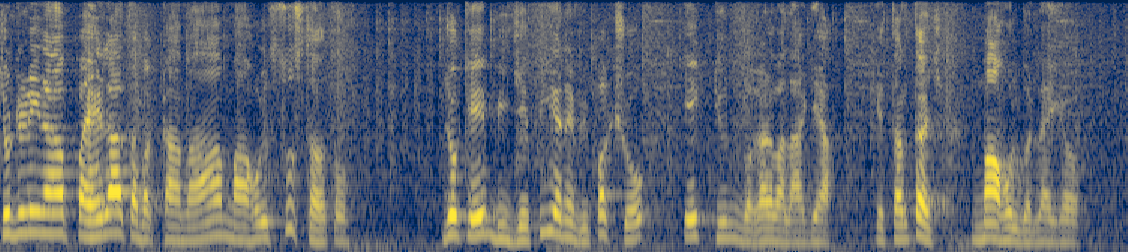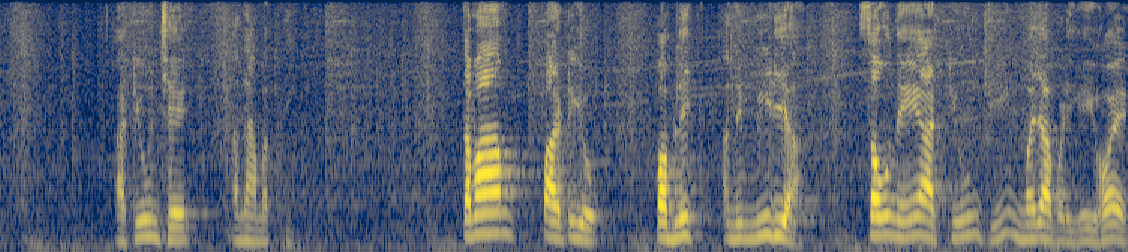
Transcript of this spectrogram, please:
ચૂંટણીના પહેલા તબક્કામાં માહોલ સુસ્ત હતો, જો કે બીજેપી અને વિપક્ષો એક ટ્યુન વગાડવા લાગ્યા કે તરત જ માહોલ બદલાઈ ગયો. આ ટ્યુન છે અનામતની. તમામ પાર્ટીઓ, પબ્લિક અને મીડિયા સૌને આ ટ્યુનથી મજા પડી ગઈ હોય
